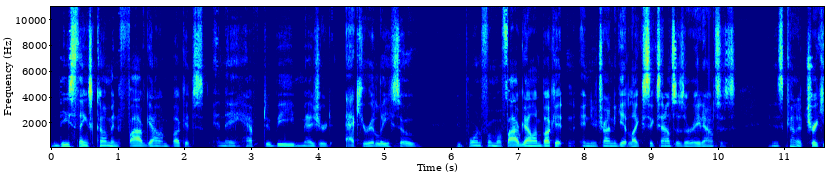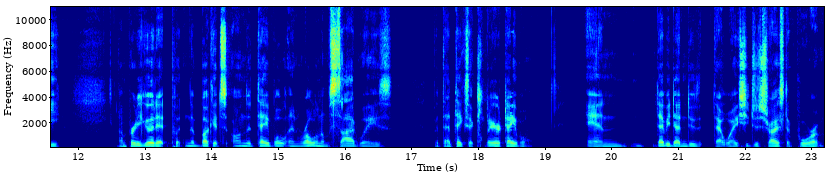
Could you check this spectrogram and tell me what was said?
And these things come in five gallon buckets and they have to be measured accurately. So you're pouring from a five gallon bucket and you're trying to get like six ounces or eight ounces. And it's kind of tricky. I'm pretty good at putting the buckets on the table and rolling them sideways, but that takes a clear table. And Debbie doesn't do it that way. She just tries to pour them.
